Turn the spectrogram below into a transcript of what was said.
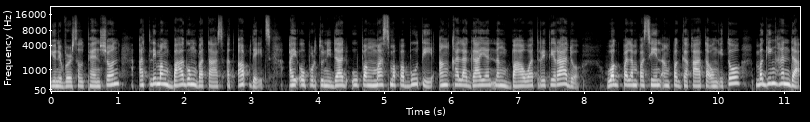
universal pension at limang bagong batas at updates ay oportunidad upang mas mapabuti ang kalagayan ng bawat retirado Huwag palampasin ang pagkakataong ito, maging handa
